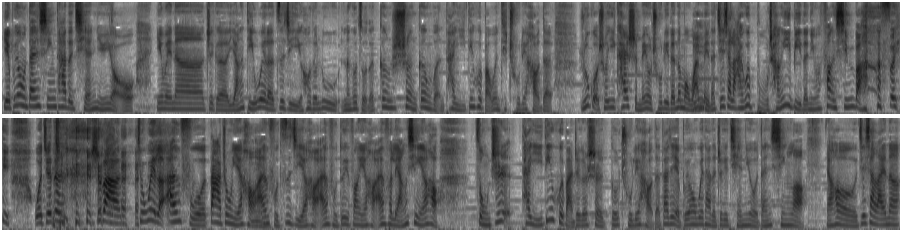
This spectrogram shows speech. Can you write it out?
也不用担心他的前女友，因为呢，这个杨迪为了自己以后的路能够走得更顺、更稳，他一定会把问题处理好的。如果说一开始没有处理的那么完美，那接下来还会补偿一笔的，你们放心吧。所以我觉得 是吧？就为了安抚大众也好，安抚自己也好，安抚对方也好，安抚良心也好。总之，他一定会把这个事儿都处理好的，大家也不用为他的这个前女友担心了。然后接下来呢，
